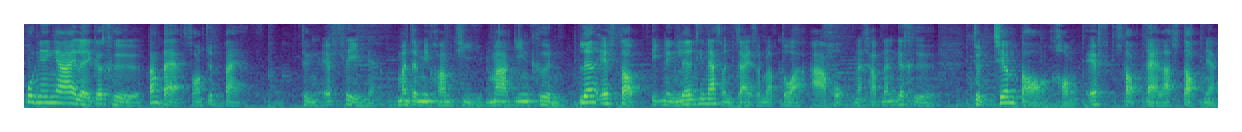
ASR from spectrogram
พูดง่ายๆเลยก็คือตั้งแต่ 2.8 ถึง F4 เนี่ย มันจะมีความถี่มากยิ่งขึ้น เรื่อง f-stop อีกหนึ่งเรื่องที่น่าสนใจสำหรับตัว R6 นะครับ นั่นก็คือจุดเชื่อมต่อของ f-stop แต่ละ stop เนี่ย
